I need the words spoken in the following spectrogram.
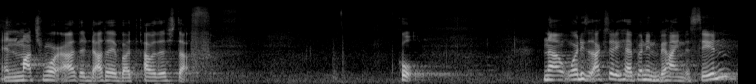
and much more other data about other stuff. Cool. Now, what is actually happening behind the scene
